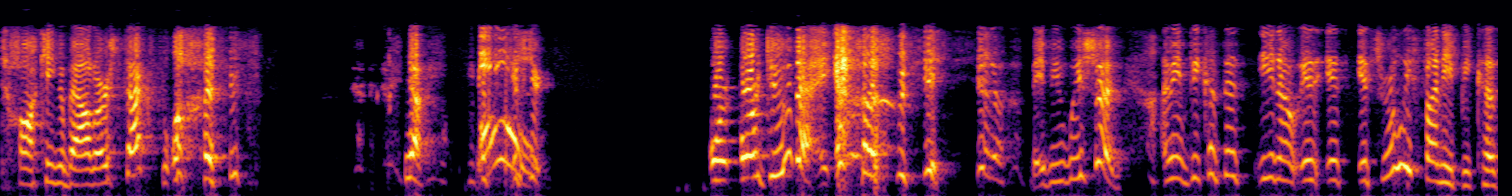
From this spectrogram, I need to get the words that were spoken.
talking about our sex lives. now, oh. Or or do they? you know, maybe we should. I mean, because it's you know, it, it it's really funny because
